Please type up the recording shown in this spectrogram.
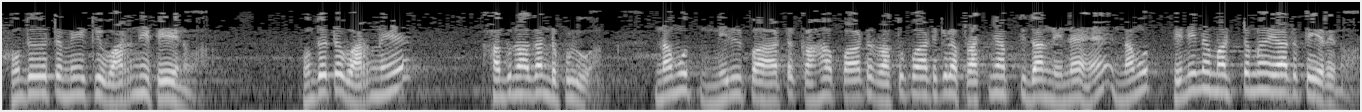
හොඳට මේකේ වර්ණේ පේනවා. හොඳට වර්ණය හඳුනා ගන්න පුළුවන්. නමුත් නිල් පාට, කහ පාට, රතු පාට කියලා ප්‍රඥාප්ති දන්නේ නැහැ. නමුත් පෙනෙන මට්ටම එයාට තේරෙනවා.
